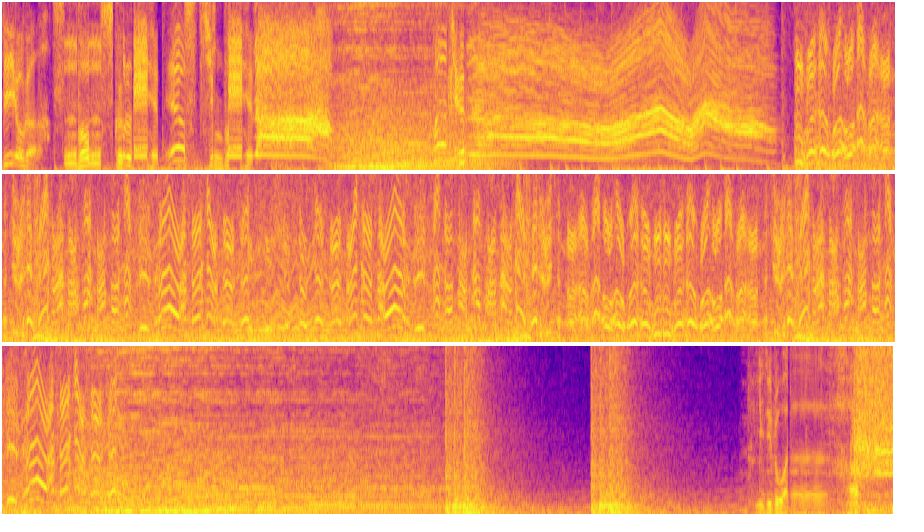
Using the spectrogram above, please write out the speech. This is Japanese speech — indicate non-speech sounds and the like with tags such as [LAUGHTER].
ディオがスボンスクルヘスチンボヘ [LAUGHS] 이리로 와. 하.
